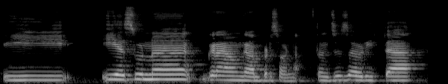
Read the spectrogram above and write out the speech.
y, es una gran, gran persona. Entonces ahorita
